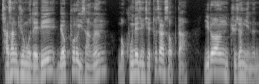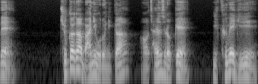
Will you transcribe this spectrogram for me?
자산 규모 대비 몇 프로 이상은 뭐 국내 증시에 투자할 수 없다. 이런 규정이 있는데 주가가 많이 오르니까 어, 자연스럽게 이 금액이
